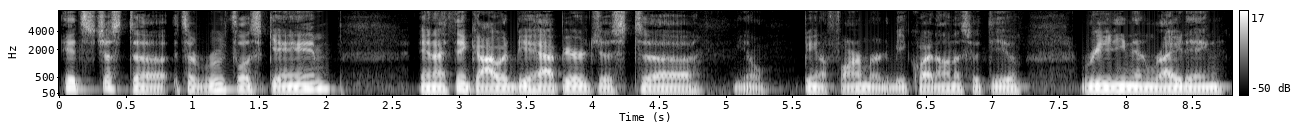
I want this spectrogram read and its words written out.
it's just a it's a ruthless game, and I think I would be happier just uh, you know being a farmer to be quite honest with you, reading and writing.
